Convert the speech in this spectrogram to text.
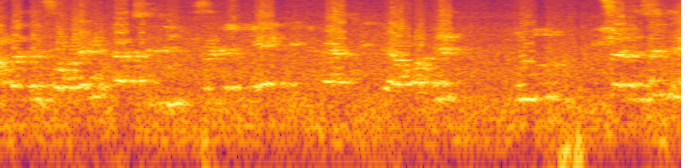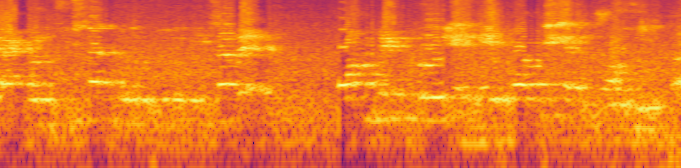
আমাদের সবাই কাছে যে বিষয়টা নিয়ে এখানে আসছি যে আমাদের মূল বিষয় হচ্ছে যে একজন খ্রিস্টান পরিচালক হিসাবে কন্টেন্ট তৈরি নেটওয়ার্কিং এবং সহযোগিতা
